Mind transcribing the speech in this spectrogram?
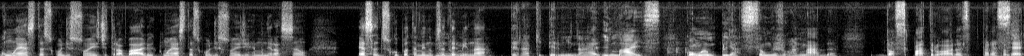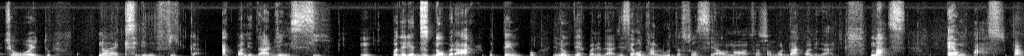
com estas condições de trabalho e com estas condições de remuneração. Essa desculpa também não precisa não, terminar? Terá que terminar e mais, com a ampliação da jornada das quatro horas para sete ou oito. Não é que significa a qualidade em si. Hum? Poderia desdobrar o tempo e não ter qualidade. Isso é outra luta social nossa a favor da qualidade. Mas é um passo, tá?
